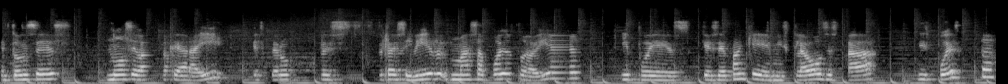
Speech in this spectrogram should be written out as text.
Entonces, no se va a quedar ahí. Espero pues, recibir más apoyo todavía y pues que sepan que Mis Clavos está dispuesta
